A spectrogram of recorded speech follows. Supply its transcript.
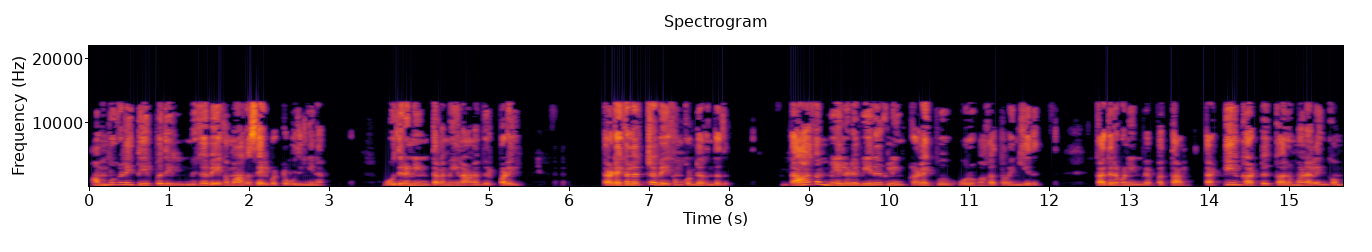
அம்புகளை தீர்ப்பதில் மிக வேகமாக செயல்பட்டு ஒதுங்கின. உதிரனின் தலைமையிலான விற்படை தடைகளற்ற வேகம் கொண்டிருந்தது. தாகம் மேலிட வீரர்களின் களைப்பு உருவாகத் தொடங்கியது. கதிரவனின் வெப்பத்தால் தட்டியங்காட்டு கருமணலெங்கும்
